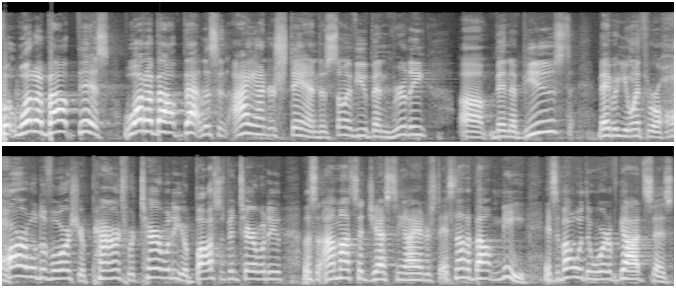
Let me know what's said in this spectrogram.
But what about this? What about that? Listen, I understand that some of you have been really uh, been abused. Maybe you went through a horrible divorce. Your parents were terrible to you. Your boss has been terrible to you. Listen, I'm not suggesting I understand. It's not about me. It's about what the Word of God says.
